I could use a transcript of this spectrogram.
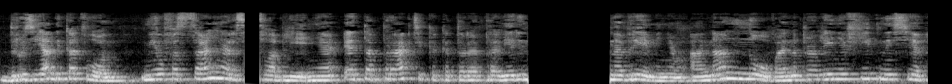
Друзья, декатлон, миофасциальное расслабление – это практика, которая проверена временем. Она новое направление в фитнесе,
